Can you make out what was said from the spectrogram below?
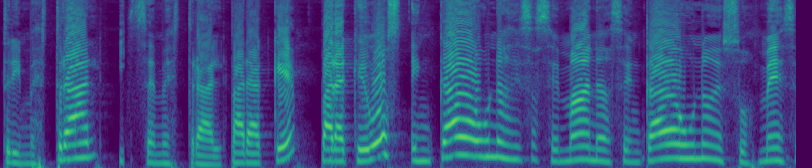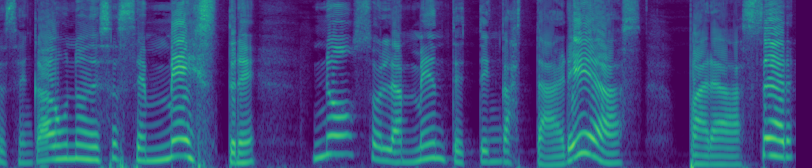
trimestral y semestral. ¿Para qué? Para que vos en cada una de esas semanas, en cada uno de esos meses, en cada uno de ese semestre, no solamente tengas tareas para hacer,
